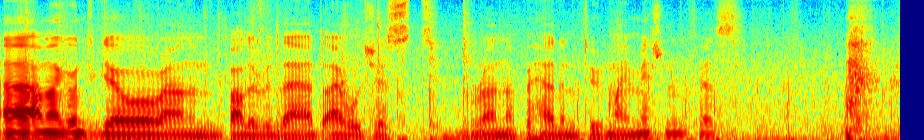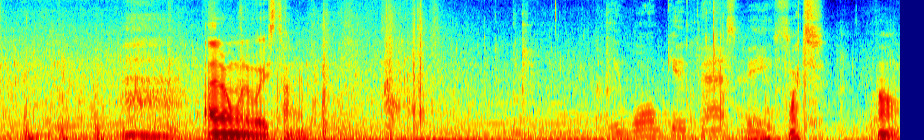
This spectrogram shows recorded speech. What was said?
Uh, I'm not going to go around and bother with that. I will just run up ahead and do my mission because I don't want to waste time. He won't get past me. What? Oh,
